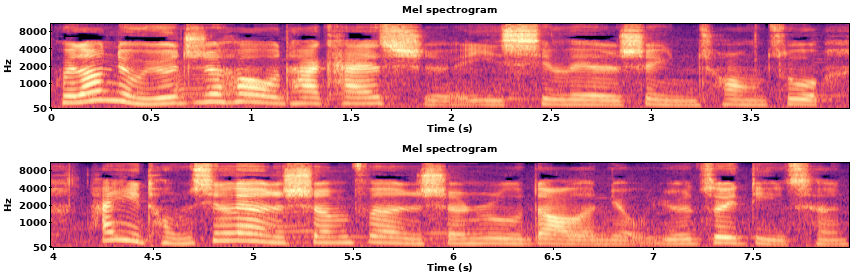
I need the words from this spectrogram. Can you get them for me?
回到纽约之后，他开始一系列的摄影创作。他以同性恋的身份深入到了纽约最底层。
